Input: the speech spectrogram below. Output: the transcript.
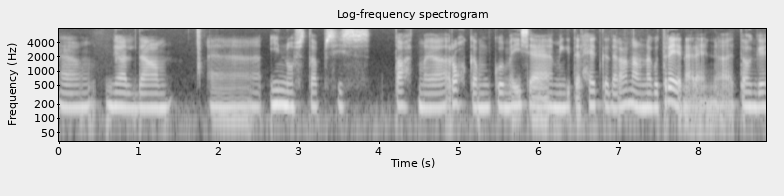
nii-öelda innustab siis tahtma ja rohkem, kui me ise mingitel hetkedel anname, nagu treener, on ju, et ongi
